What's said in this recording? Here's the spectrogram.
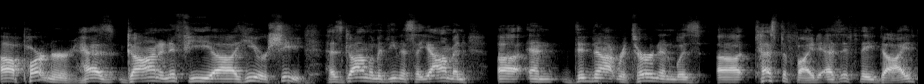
uh, partner has gone, and if he uh, he or she has gone to Medina Sayyam and uh, and did not return and was uh, testified as if they died,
